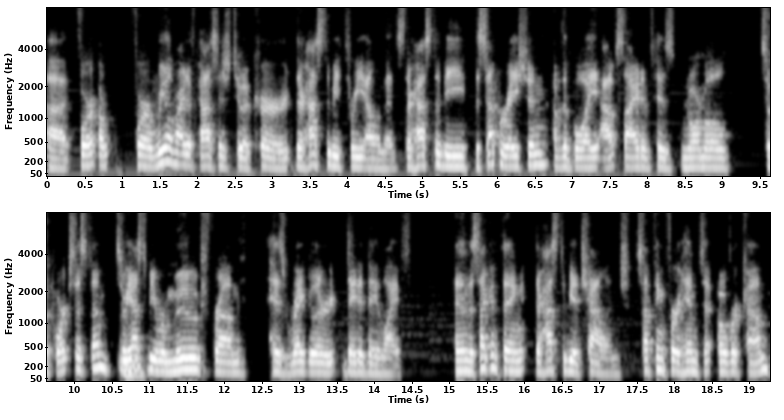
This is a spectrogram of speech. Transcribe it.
Uh, for a for a real rite of passage to occur, there has to be three elements. There has to be the separation of the boy outside of his normal support system. So mm-hmm. he has mm-hmm. to be removed from his regular day to day life. And then the second thing, there has to be a challenge, something for him to overcome,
